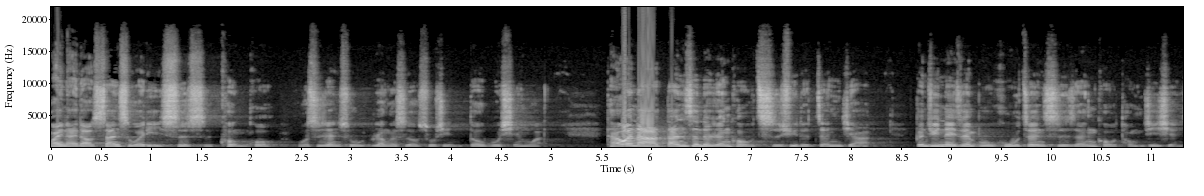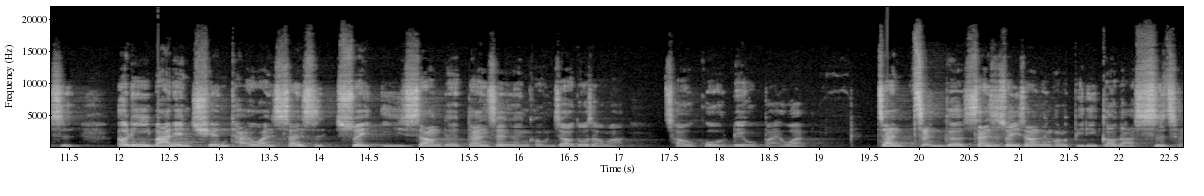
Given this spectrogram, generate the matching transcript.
欢迎来到三十位力四十困惑，我是认输，任何时候苏醒都不嫌晚。台湾啊，单身的人口持续的增加。根据内政部户政司人口统计显示，二零一八年全台湾三十岁以上的单身人口，你知道多少吗？超过六百万，占整个三十岁以上人口的比例高达四成。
